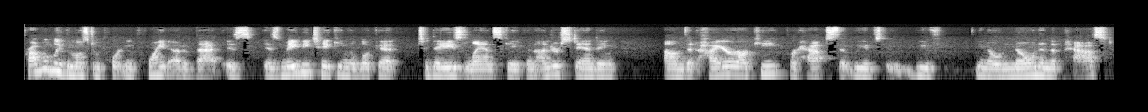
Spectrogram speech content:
probably the most important point out of that is is maybe taking a look at today's landscape and understanding um, that hierarchy perhaps that we've we've you know known in the past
